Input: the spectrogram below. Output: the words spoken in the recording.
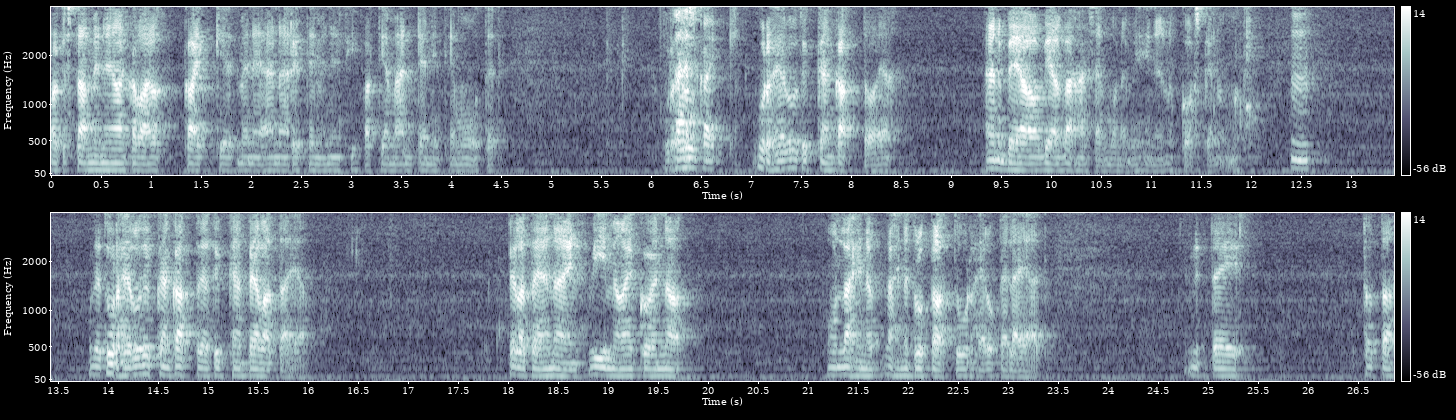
oikeastaan menee aika lailla kaikki, että menee NRit ja menee Fifat ja Maddenit ja muut. Et Lähes kaikki. urheilu tykkään katsoa ja NBA on vielä vähän semmoinen, mihin en ole koskenut, mutta Mm. Mutta urheilu tykkään katsoa ja tykkään pelata ja pelata ja näin. Viime aikoina on lähinnä, lähinnä tullut pelattu urheilupelejä. Et nyt ei, tota,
